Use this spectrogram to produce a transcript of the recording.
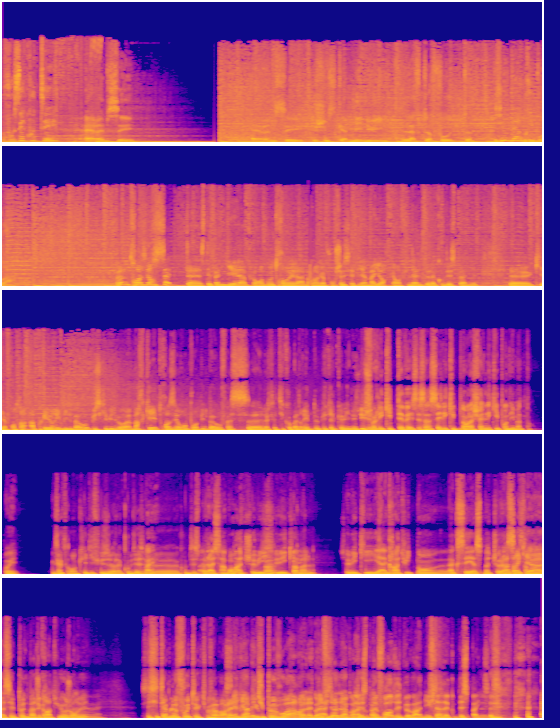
Vous écoutez RMC. RMC jusqu'à minuit. L'afterfoot. Gilbert Bribois. 23h07, Stéphane Guy est là, Florent Gautreau est là, Marlanga Fourchet, c'est bien Mallorca en finale de la Coupe d'Espagne euh, qui affrontera a priori Bilbao, puisque Bilbao a marqué 3-0 pour Bilbao face à l'Atlético Madrid depuis quelques minutes. Sur l'équipe TV, c'est ça C'est l'équipe dans la chaîne, l'équipe on dit maintenant. Exactement, qui diffuse la Coupe d'Es- Ouais. euh, Coupe d'Espagne. Là, c'est un bon match. Celui, Ouais, celui, qui, pas mal. Celui qui a gratuitement euh, accès à ce match-là. Ah, c'est vrai qu'il y a assez peu de matchs gratuits aujourd'hui. Ouais, ouais. Si, si t'aimes le foot et que tu peux pas voir la Ligue 1, que mais tu- tu peux voir Tu peux- la voilà, demi-finale de la Coupe la Coupe de. France et tu peux voir la demi-finale de la Coupe d'Espagne. C'est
